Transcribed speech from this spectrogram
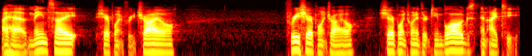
I have main site, SharePoint free trial, free SharePoint trial, SharePoint 2013 blogs, and IT.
